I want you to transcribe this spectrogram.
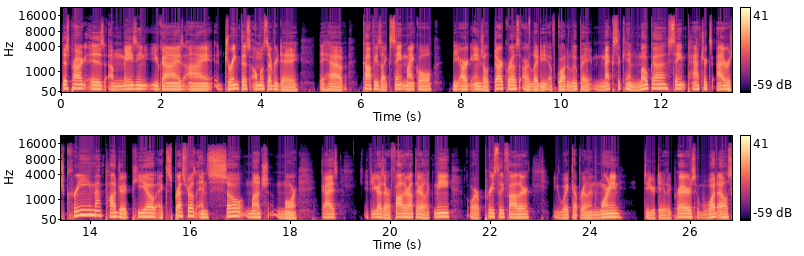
This product is amazing, you guys. I drink this almost every day. They have coffees like St. Michael, the Archangel Dark Roast, Our Lady of Guadalupe Mexican Mocha, St. Patrick's Irish Cream, Padre Pio Express Roast, and so much more. Guys, if you guys are a father out there like me or a priestly father, you wake up early in the morning, do your daily prayers. What else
